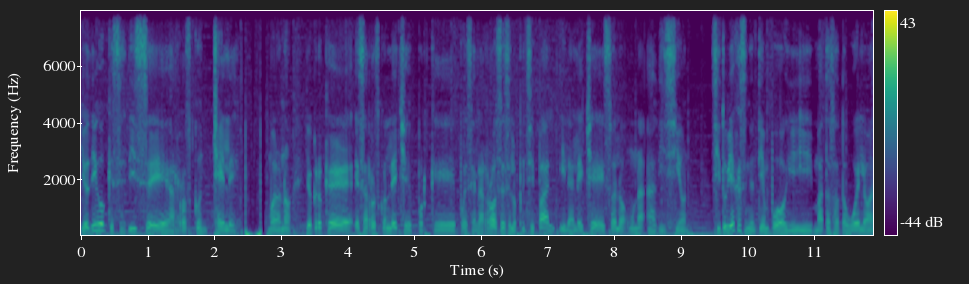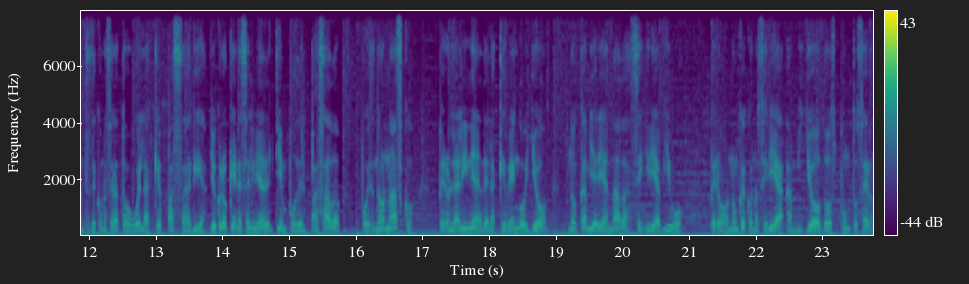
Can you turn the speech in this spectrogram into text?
Yo digo que se dice arroz con chele. Bueno, no, yo creo que es arroz con leche porque pues el arroz es lo principal y la leche es solo una adición. Si tú viajas en el tiempo y matas a tu abuelo antes de conocer a tu abuela, ¿qué pasaría? Yo creo que en esa línea del tiempo del pasado, pues no nazco, pero en la línea de la que vengo yo, no cambiaría nada, seguiría vivo pero nunca conocería a mi yo 2.0.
